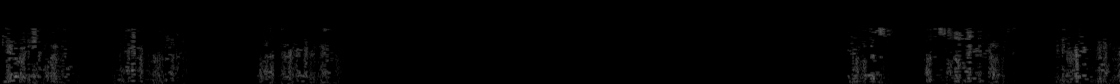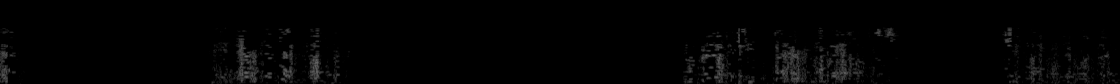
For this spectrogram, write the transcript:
Jewish women never let their hair down. It was a sign of very good men. And you never did that in public. No matter if you got everybody else, she thought would do one thing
